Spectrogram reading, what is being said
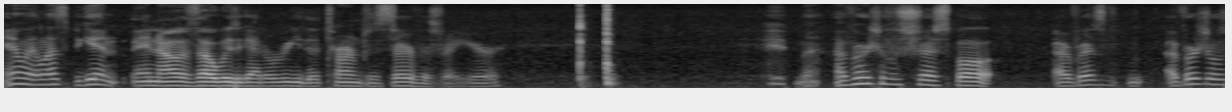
Anyway, let's begin. And I always got to read the terms of service right here. A virtual stress ball, a, res, a virtual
